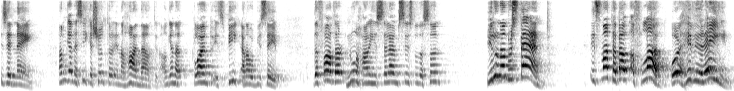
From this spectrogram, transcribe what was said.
He said, Nay, I'm going to seek a shelter in a high mountain. I'm going to climb to its peak and I will be saved. The father, Nuh says to the son, You don't understand. It's not about a flood or a heavy rain.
